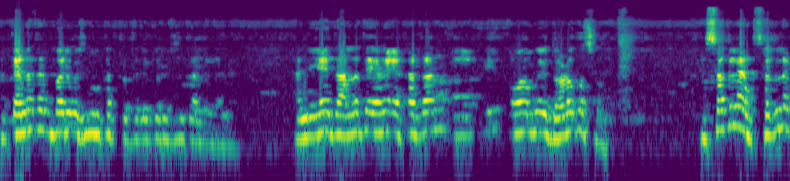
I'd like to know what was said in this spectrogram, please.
आनी तेन्ना ते बरे भशेन मुखार जातले बरे भशेन जाल्ले जाल्यार आनी हें जाल्लें ते एखादान हो आमकां धडो कसो हे सगळ्यांक सगळे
